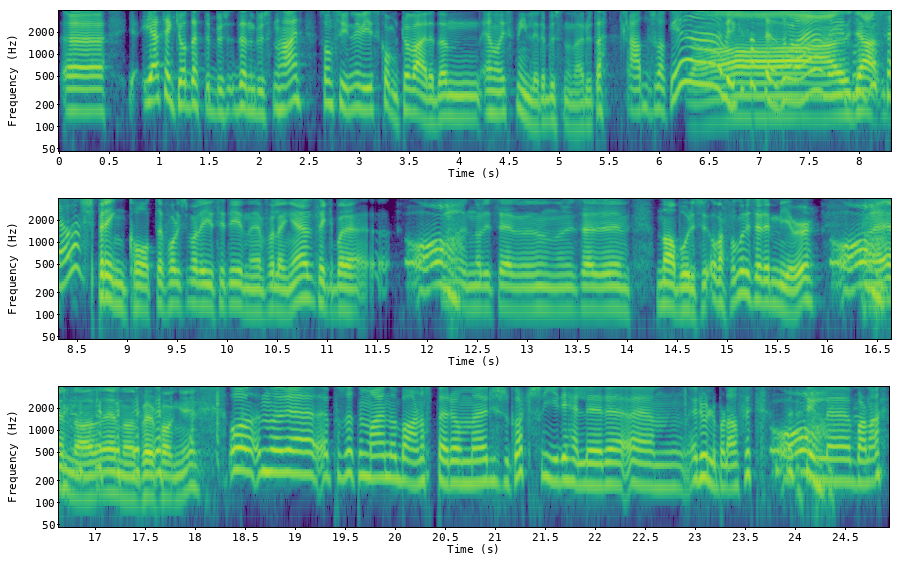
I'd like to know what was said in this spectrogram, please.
eh, Jeg tenker jo at dette, denne bussen her sannsynligvis kommer til å være den, en av de snillere bussene der ute. Ja, du skal ikke Jeg vil ikke sagt det som var. Vi får, se, da. Sprengkåte folk som har sittet inne for lenge. Så tenker bare Åh, når de ser, når de ser eh, naboer Og i hvert fall når de ser The Mirror. Eh, Enda, enda flere fanger. Og når, eh, på 17. mai, når barna spør om russekort, så gir de heller um, rullebladet sitt til eh, barna.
